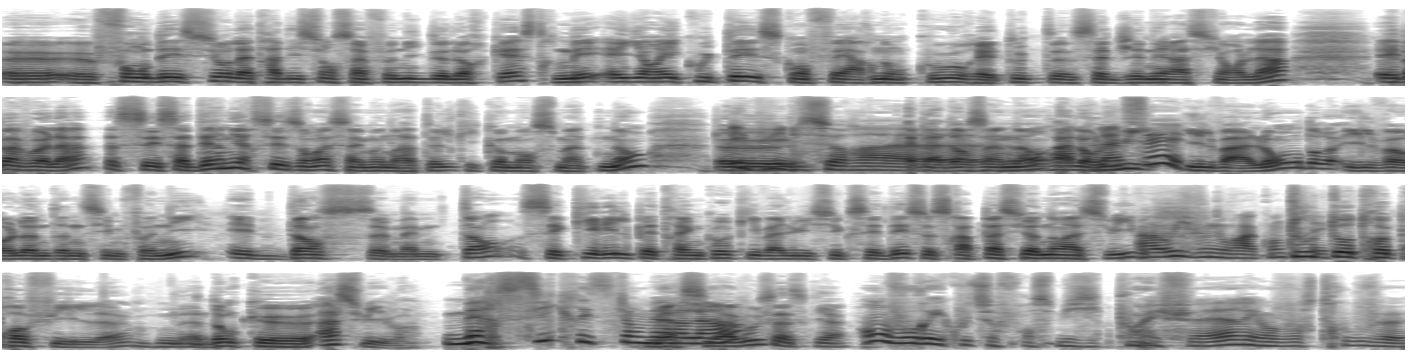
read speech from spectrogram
euh, fondée sur la tradition symphonique de l'orchestre, mais ayant écouté ce qu'ont fait Arnoncourt et toute cette génération-là, et ben voilà, c'est sa dernière saison à Simon Rattle qui commence maintenant. Et Euh, puis il sera eh ben, dans un euh, an. Alors lui, il va à Londres, il va au London Symphony, et dans ce même temps, c'est Kirill Petrenko qui va lui succéder. Ce sera passionnant à suivre. Ah oui, vous nous raconterez. Tout autre profil. hein. Donc euh, à suivre. Merci Christian Merlin. Merci à vous Saskia. On vous réécoute sur francemusique.fr et on vous retrouve euh,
